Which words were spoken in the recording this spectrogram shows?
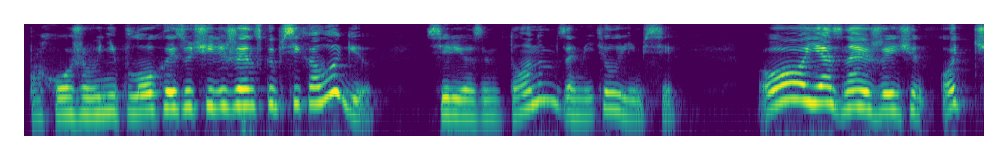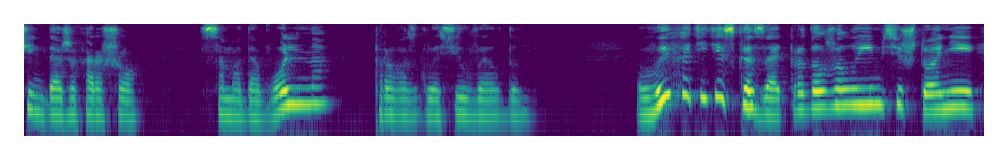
«Похоже, вы неплохо изучили женскую психологию», — серьезным тоном заметил Имси. «О, я знаю женщин очень даже хорошо», — самодовольно провозгласил Велден. «Вы хотите сказать, — продолжал Имси, — что они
